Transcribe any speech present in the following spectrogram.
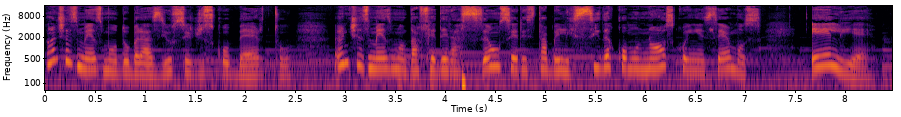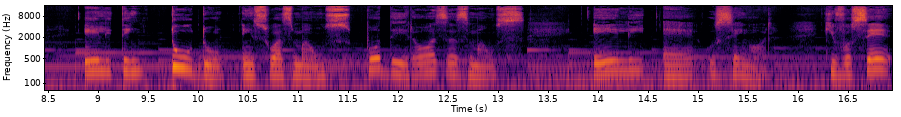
Antes mesmo do Brasil ser descoberto, antes mesmo da federação ser estabelecida como nós conhecemos, Ele é. Ele tem tudo em Suas mãos, poderosas mãos. Ele é o Senhor. Que você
